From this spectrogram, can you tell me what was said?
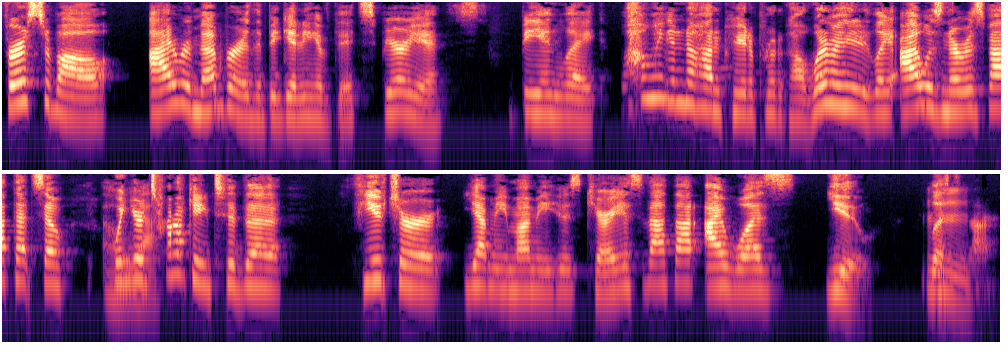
first of all, I remember in the beginning of the experience being like, well, how am I going to know how to create a protocol? What am I going to do? Like, I was nervous about that. So, Oh, when you're yeah. talking to the future yummy mummy who's curious about that, I was you, mm. listener.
